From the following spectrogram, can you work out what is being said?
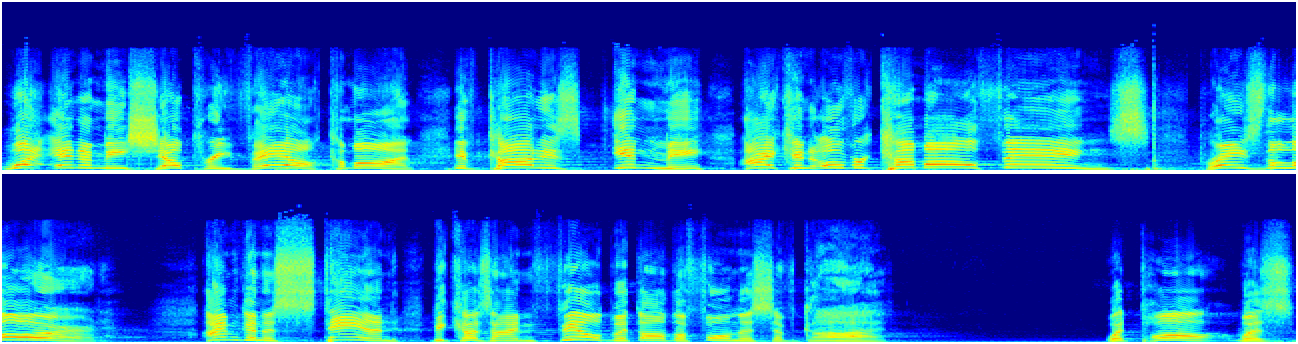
what enemy shall prevail? Come on. If God is in me, I can overcome all things. Praise the Lord. I'm going to stand because I'm filled with all the fullness of God. What Paul was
